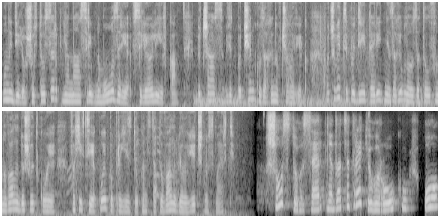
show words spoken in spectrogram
У неділю, 6 серпня, на Срібному озері в селі Оліївка під час відпочинку загинув чоловік. Очевидці події та рідні загиблого зателефонували до швидкої, фахівці якої по приїзду констатували біологічну смерть. 6 серпня 23-го року о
